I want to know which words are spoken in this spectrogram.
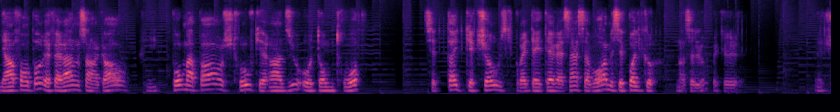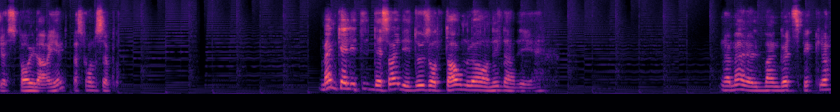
Ils n'en font pas référence encore. Puis pour ma part, je trouve que rendu au tome 3, c'est peut-être quelque chose qui pourrait être intéressant à savoir, mais c'est pas le cas dans celle-là. Fait que je spoil rien parce qu'on ne sait pas. Même qualité de dessin des deux autres tomes, là, on est dans des. Vraiment le, manga typique, là.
